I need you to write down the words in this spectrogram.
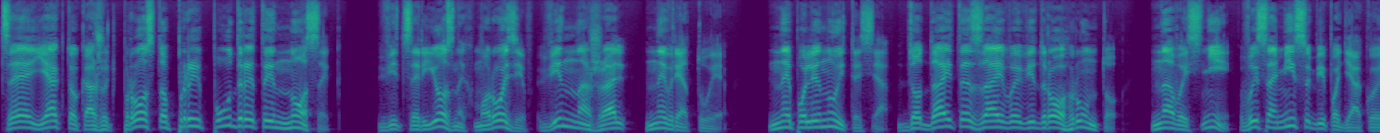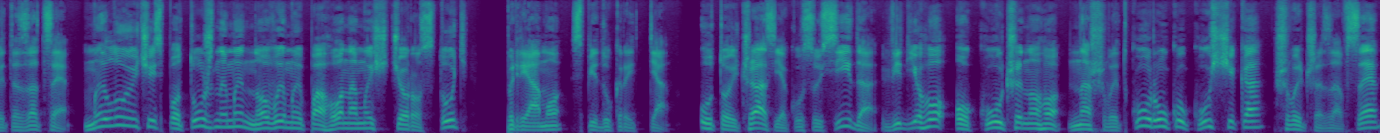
це, як то кажуть, просто припудрити носик. Від серйозних морозів він, на жаль, не врятує. Не полінуйтеся, додайте зайве відро ґрунту. Навесні ви самі собі подякуєте за це, милуючись потужними новими пагонами, що ростуть прямо з під укриття. У той час, як у сусіда від його окученого на швидку руку кущика, швидше за все,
